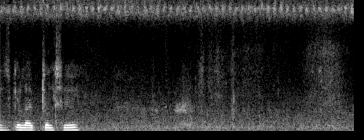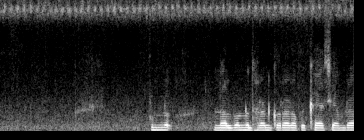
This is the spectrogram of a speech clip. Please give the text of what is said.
এদিকে লাইভ চলছে পূর্ণ লাল বর্ণ ধারণ করার অপেক্ষায় আছি আমরা।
